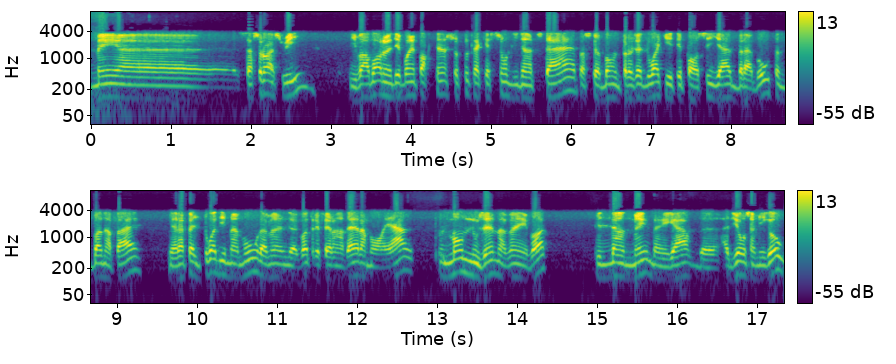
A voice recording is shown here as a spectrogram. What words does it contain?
mais euh, ça sera à suivre. Il va y avoir un débat important sur toute la question de l'identitaire, parce que, bon, le projet de loi qui a été passé hier, bravo, c'est une bonne affaire. Mais rappelle-toi des mamours avant le vote référendaire à Montréal. Tout le monde nous aime avant un vote. Puis le lendemain, ben garde, euh, adios amigos.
